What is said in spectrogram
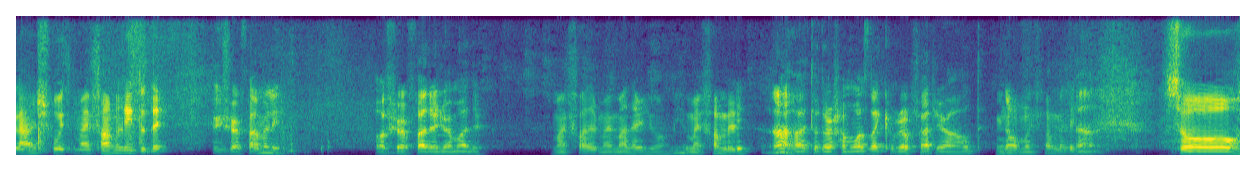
lunch with my family today. With your family? Of your father and your mother? My father, my mother, you and me, my family. Ah, I thought your family was like your grandfather around. No, my family. Ah. So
